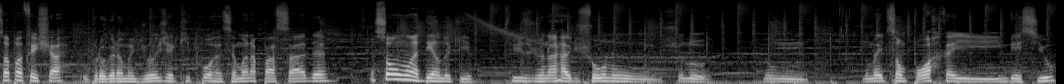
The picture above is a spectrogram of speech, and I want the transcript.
só para fechar o programa de hoje é que, porra, semana passada. Só um adendo aqui. Fiz o Jornal Rádio Show num estilo. Num, numa edição porca e imbecil.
